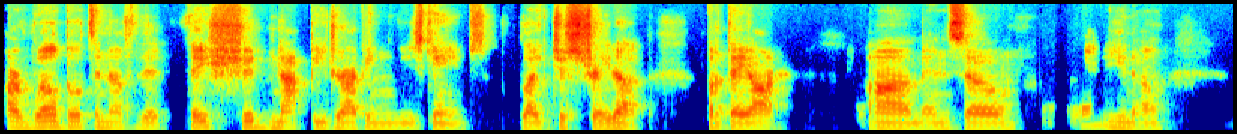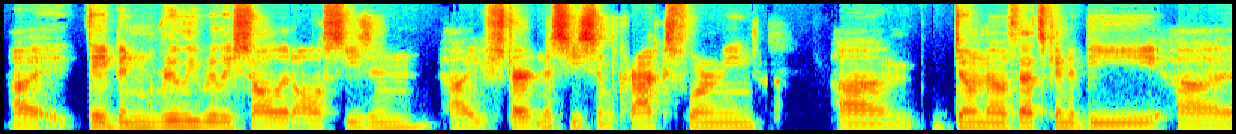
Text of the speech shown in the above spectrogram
are well built enough that they should not be dropping these games like just straight up, but they are. Um, and so, you know, uh, they've been really, really solid all season. Uh, you're starting to see some cracks forming. Um, don't know if that's going to be uh,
